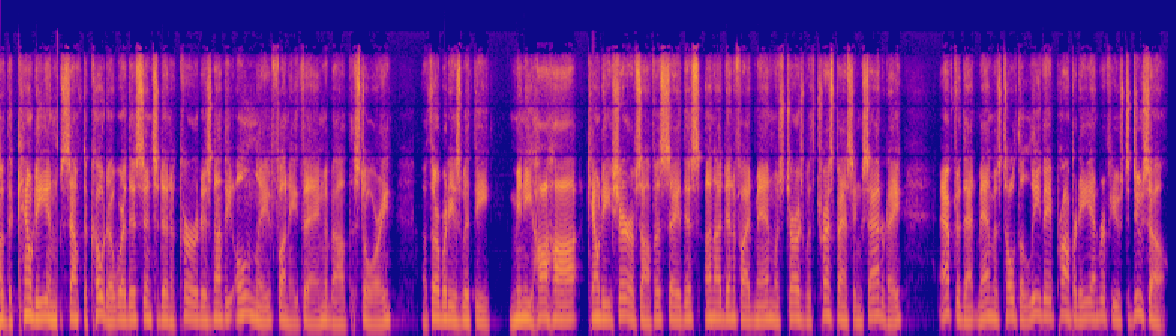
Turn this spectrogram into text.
Name of the county in South Dakota where this incident occurred is not the only funny thing about the story. Authorities with the Minnehaha County Sheriff's Office say this unidentified man was charged with trespassing Saturday after that man was told to leave a property and refused to do so.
